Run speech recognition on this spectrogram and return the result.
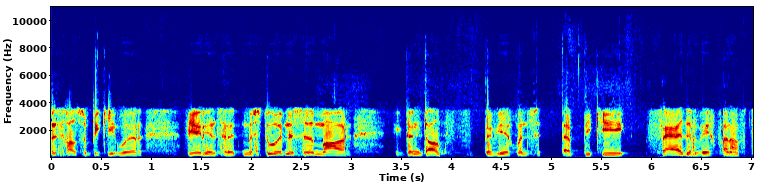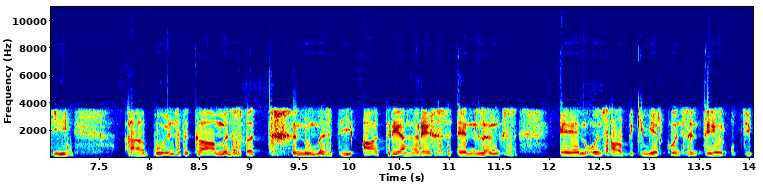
gesels 'n bietjie oor weer eens ritmestoornisse, maar ek dink dalk beweeg ons 'n bietjie verder weg vanaf die uh, boonste kamers wat genoem is die atria regs en links en ons sal bietjie meer konsentreer op die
